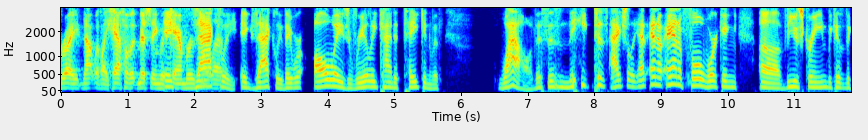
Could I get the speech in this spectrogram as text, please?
Right. Not with like half of it missing with cameras. all that. exactly exactly they were always really kind of taken with wow this is neat to actually and, and, a, and a full working uh view screen because the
